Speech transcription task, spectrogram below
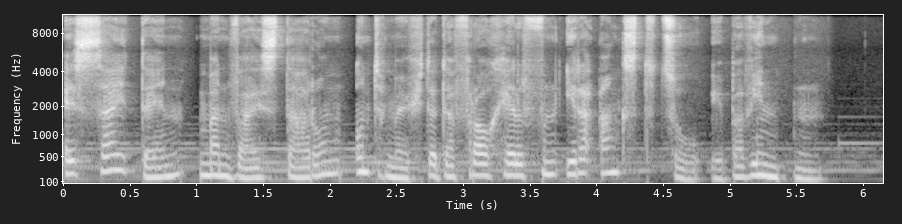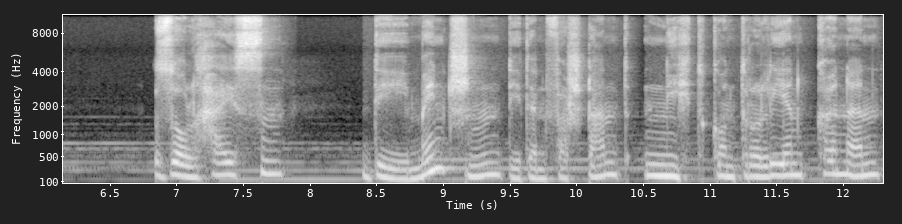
Es sei denn, man weiß darum und möchte der Frau helfen, ihre Angst zu überwinden. Soll heißen, die Menschen, die den Verstand nicht kontrollieren können,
